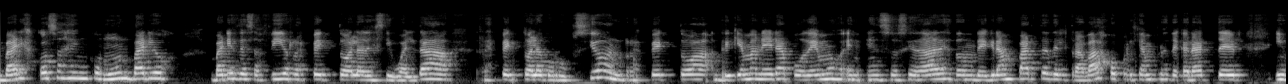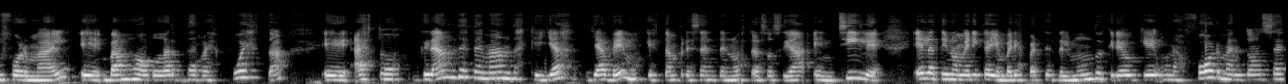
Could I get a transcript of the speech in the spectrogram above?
varias cosas en común, varios varios desafíos respecto a la desigualdad, respecto a la corrupción, respecto a de qué manera podemos en, sociedades donde gran parte del trabajo, por ejemplo, es de carácter informal, eh, vamos a poder dar respuesta eh, a estas grandes demandas que ya, ya vemos que están presentes en nuestra sociedad en Chile, en Latinoamérica y en varias partes del mundo. Y creo que una forma entonces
